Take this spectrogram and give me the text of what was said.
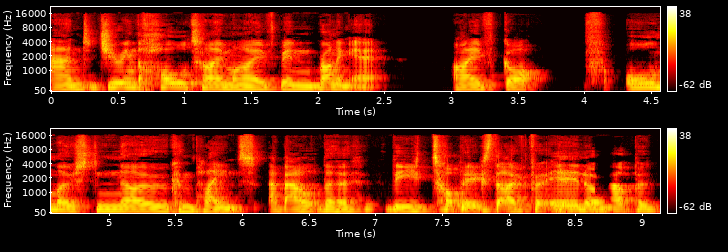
And during the whole time I've been running it, I've got almost no complaints about the the topics that I've put in or about p-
